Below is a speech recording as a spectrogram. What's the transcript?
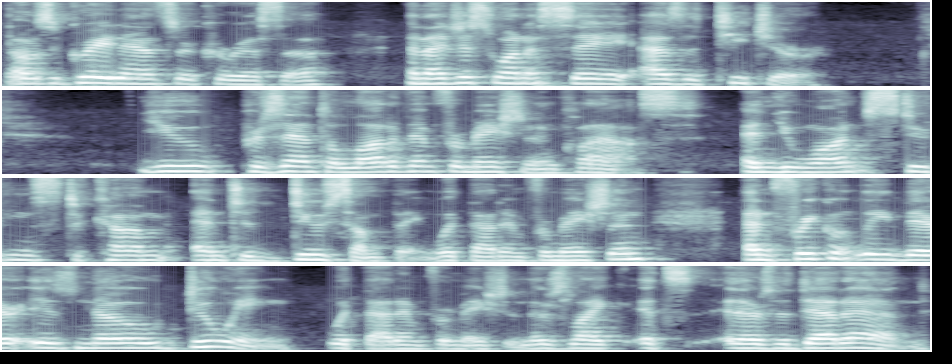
That was a great answer carissa and I just want to say, as a teacher, you present a lot of information in class and you want students to come and to do something with that information. And frequently there is no doing with that information. There's like, it's, there's a dead end.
